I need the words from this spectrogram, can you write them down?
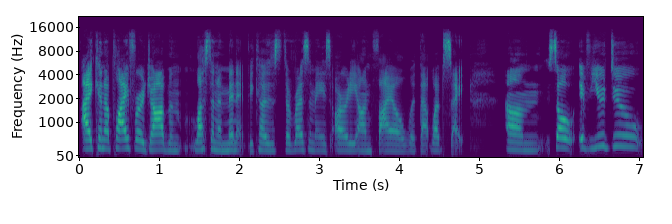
I can apply for a job in less than a minute because the resume is already on file with that website. Um, so if you do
